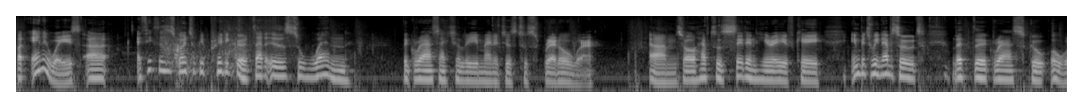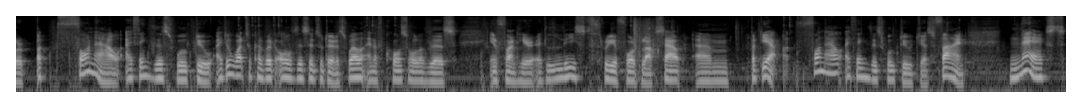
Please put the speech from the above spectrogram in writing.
But anyways, uh, I think this is going to be pretty good. That is when the grass actually manages to spread over. Um, so I'll have to sit in here AFK in between episodes, let the grass go over. But for now, I think this will do. I do want to convert all of this into dirt as well, and of course all of this in front here, at least three or four blocks out. Um, but yeah, for now, I think this will do just fine. Next,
